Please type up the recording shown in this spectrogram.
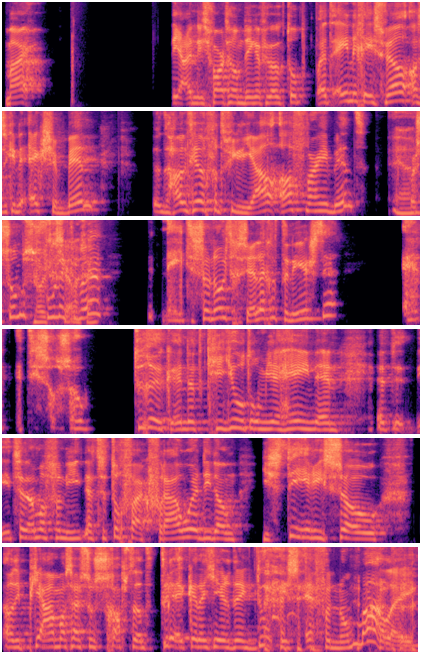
Maar ja, en die smart home dingen vind ik ook top. Het enige is wel, als ik in de action ben, het hangt heel erg van het filiaal af waar je bent. Ja, Maar soms voel ik me. Nee, het is zo nooit gezellig, ten eerste. En het is soms zo druk en dat krioelt om je heen. En het, het zijn allemaal van die, dat zijn toch vaak vrouwen die dan hysterisch zo al die pyjama's uit zo'n schap staan te trekken. Dat je echt denkt, doe eens even normaal, hé.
